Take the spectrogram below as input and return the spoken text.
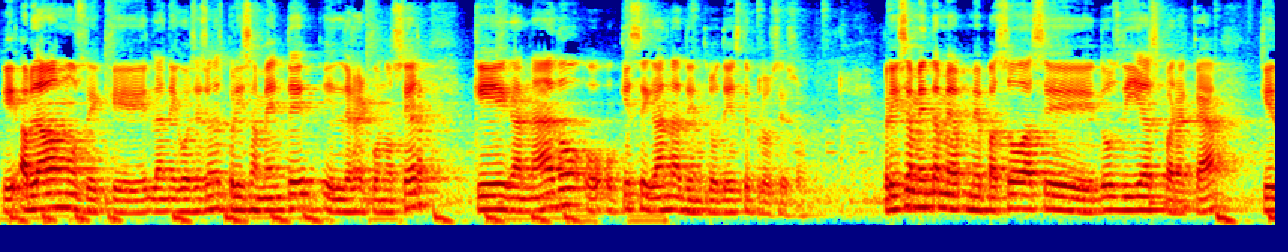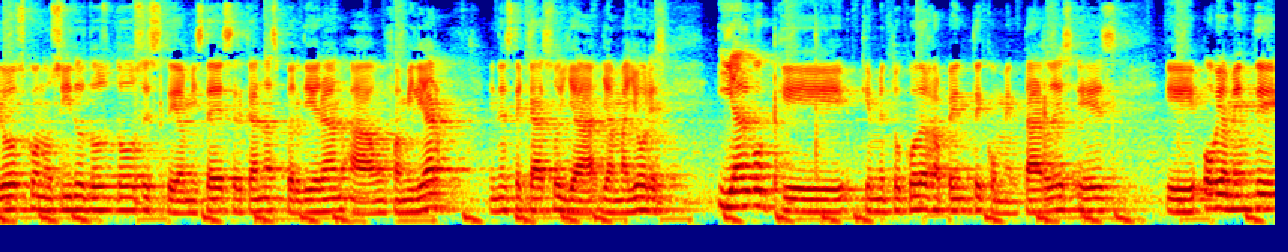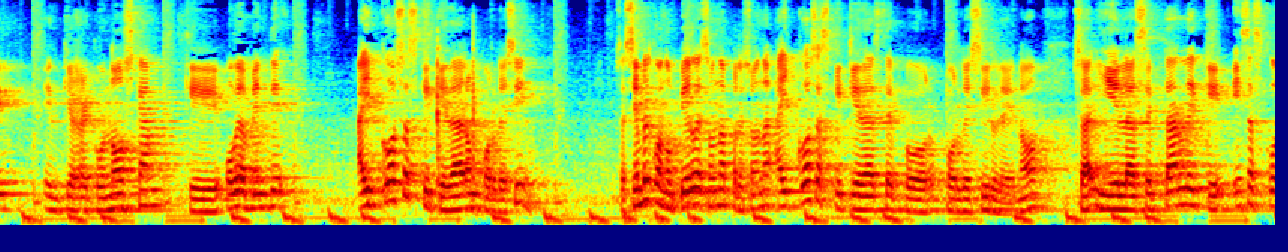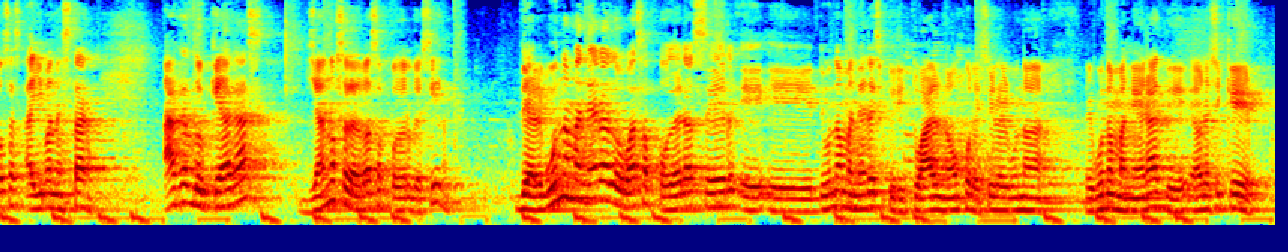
eh, hablábamos de que la negociación es precisamente el reconocer qué he ganado o, o qué se gana dentro de este proceso. Precisamente me, me pasó hace dos días para acá que dos conocidos, dos, dos este, amistades cercanas perdieran a un familiar, en este caso ya, ya mayores. Y algo que, que me tocó de repente comentarles es, eh, obviamente, el que reconozcan que obviamente hay cosas que quedaron por decir. O sea, siempre cuando pierdes a una persona hay cosas que quedaste por, por decirle, ¿no? O sea, y el aceptarle que esas cosas ahí van a estar. Hagas lo que hagas, ya no se las vas a poder decir. De alguna manera lo vas a poder hacer eh, eh, de una manera espiritual, ¿no? Por decirlo de alguna, de alguna manera. De, ahora sí que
